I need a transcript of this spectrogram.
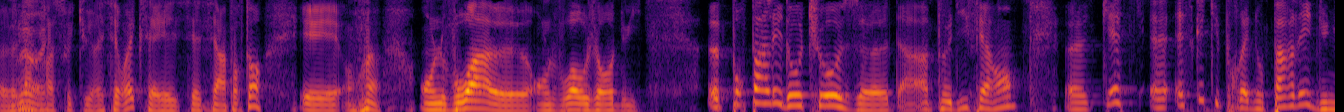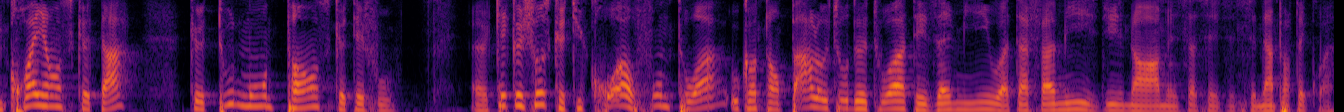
euh, l'infrastructure. Et c'est vrai que c'est important. Et on, le voit, euh, on le voit aujourd'hui. Euh, pour parler d'autre chose un peu différent, est-ce que tu pourrais nous parler d'une croyance que tu as, que tout le monde pense que tu es fou quelque chose que tu crois au fond de toi, ou quand on parle autour de toi, tes amis ou à ta famille, ils se disent non, mais ça c'est n'importe quoi.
